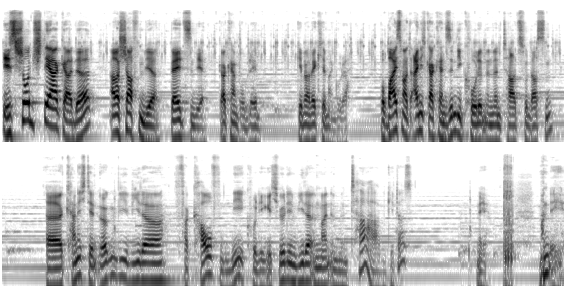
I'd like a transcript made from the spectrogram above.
Ist schon stärker, ne? Aber schaffen wir. Wälzen wir. Gar kein Problem. Geh mal weg hier, mein Guter. Wobei es macht eigentlich gar keinen Sinn, die Kohle im Inventar zu lassen. Äh, kann ich den irgendwie wieder verkaufen? Nee, Kollege, ich will den wieder in mein Inventar haben. Geht das? Nee. Pff, Mann, ey.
